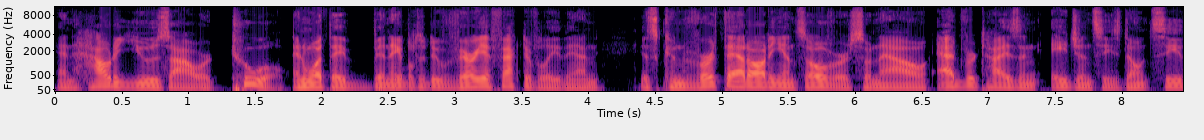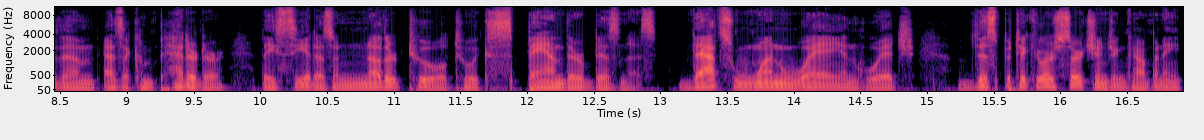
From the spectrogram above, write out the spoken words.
and how to use our tool. And what they've been able to do very effectively then is convert that audience over so now advertising agencies don't see them as a competitor. They see it as another tool to expand their business. That's one way in which this particular search engine company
